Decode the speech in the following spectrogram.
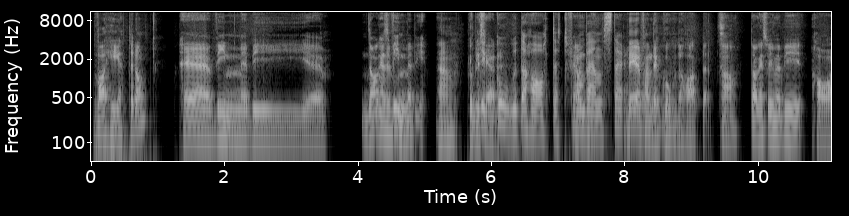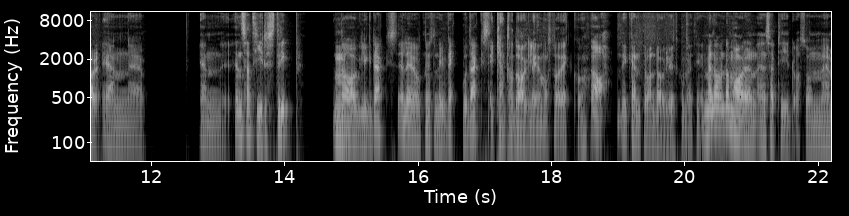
vad heter de? Eh, Vimmerby... Dagens Vimmerby Ja. Det publicerade. goda hatet från Ja. vänster. Det är fan det goda hatet. Ja, Dagens Vimmerby har en, eh, en, en satirstripp. Mm. Dagligdags, eller åtminstone veckodags. Det kan inte vara daglig, det måste vara vecko. Ja, det kan inte vara en daglig utkommande tidning. Men de, de har en, en satir då som eh,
